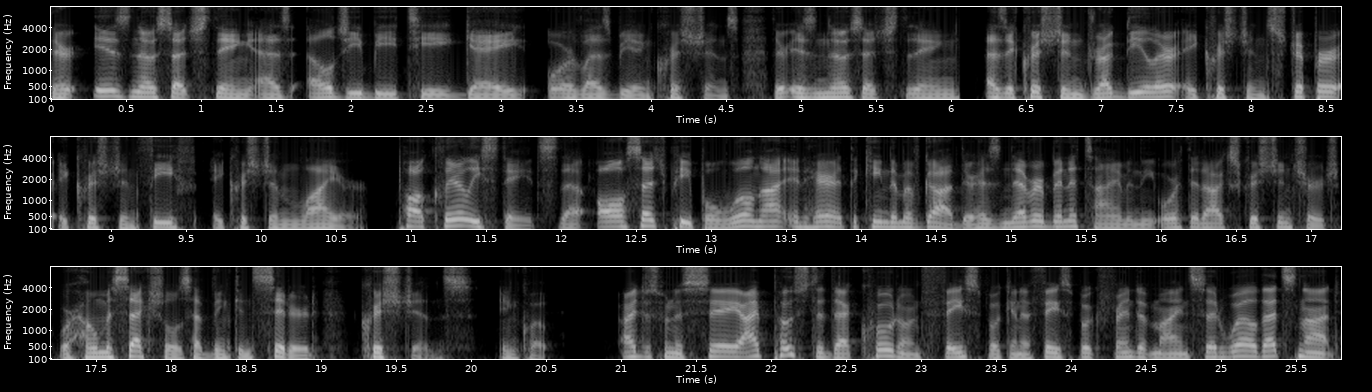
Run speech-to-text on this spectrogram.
There is no such thing as LGBT, gay, or lesbian Christians. There is no such thing as a Christian drug dealer, a Christian stripper, a Christian thief, a Christian liar. Paul clearly states that all such people will not inherit the kingdom of God. There has never been a time in the Orthodox Christian church where homosexuals have been considered Christians. End quote. I just want to say I posted that quote on Facebook, and a Facebook friend of mine said, Well, that's not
